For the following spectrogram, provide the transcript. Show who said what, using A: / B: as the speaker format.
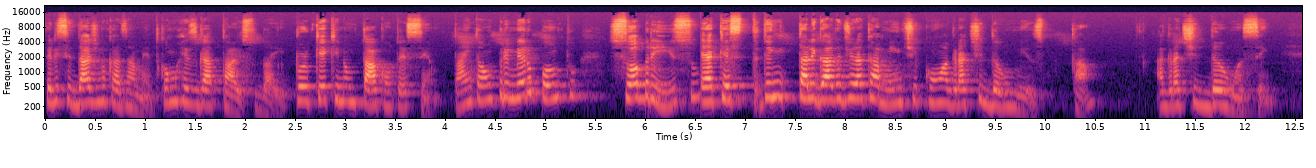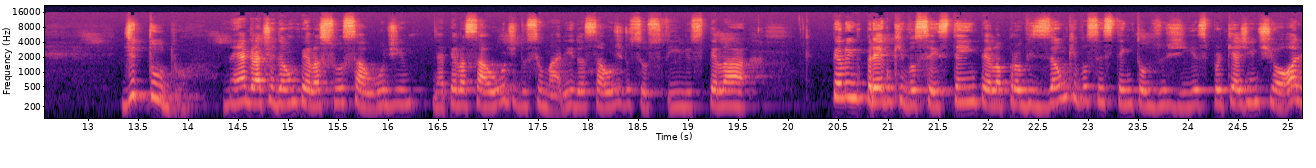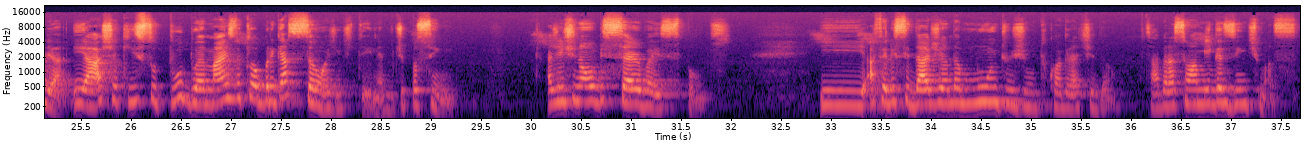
A: Felicidade no casamento. Como resgatar isso daí? Por que, que não está acontecendo? Tá? Então, o primeiro ponto sobre isso é a questão. Ligado diretamente com a gratidão mesmo, tá? A gratidão, assim. De tudo. Né? A gratidão pela sua saúde, né? pela saúde do seu marido, a saúde dos seus filhos, pela pelo emprego que vocês têm, pela provisão que vocês têm todos os dias, porque a gente olha e acha que isso tudo é mais do que obrigação a gente ter, né? Tipo assim, a gente não observa esses pontos. E a felicidade anda muito junto com a gratidão, sabe? Elas são amigas íntimas.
